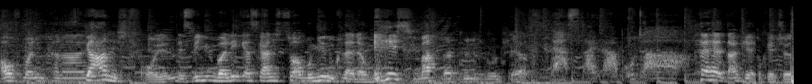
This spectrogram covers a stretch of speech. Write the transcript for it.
auf meinem Kanal gar nicht freuen. Deswegen überleg erst gar nicht zu abonnieren, du kleiner Hund. Ich mach natürlich nur einen Scherz. Lass dein Abo da. Danke. Okay, tschüss.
